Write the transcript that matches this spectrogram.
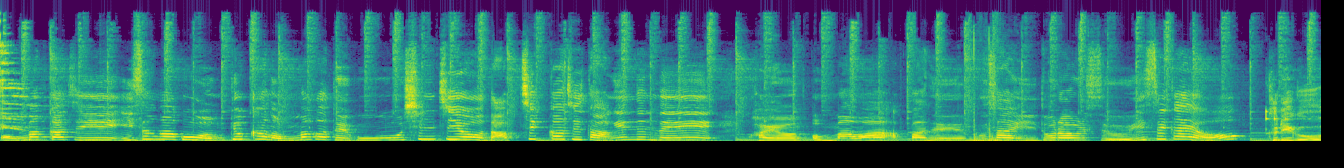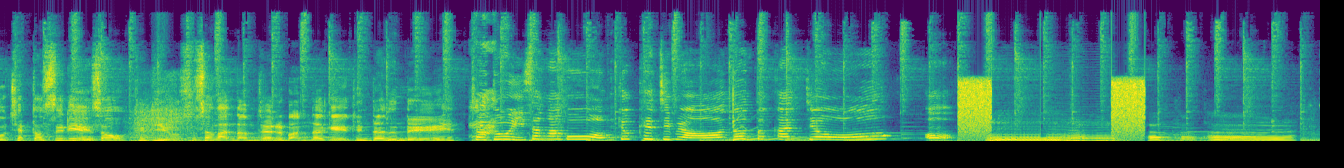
엄마까지 이상하고 엄격한 엄마가 되고 심지어 납치까지 당했는데 과연 엄마와 아빠는 무사히 돌아올 수 있을까요? 그리고 챕터 3에서 드디어 수상한 남자를 만나게 된다는데 저도 이상하고 엄격해지면 어떡하죠? 어, 허허허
